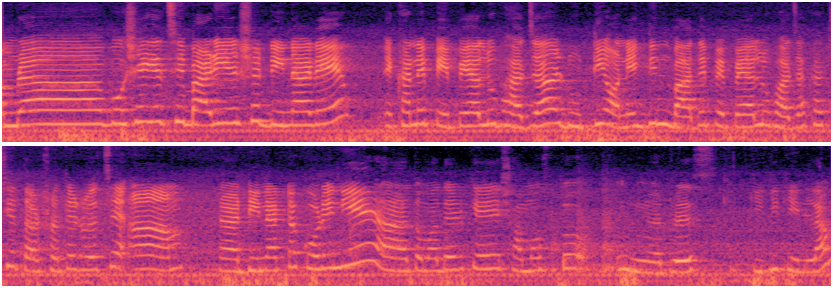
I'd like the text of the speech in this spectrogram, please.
আমরা বসে গেছি বাড়ি এসে ডিনারে। এখানে পেঁপে আলু ভাজা, রুটি অনেক দিন বাদে পেঁপে আলু ভাজা খাচ্ছি। তার সাথে রয়েছে আম। ডিনারটা করে নিয়ে তোমাদেরকে সমস্ত ড্রেস কী কী কিনলাম,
